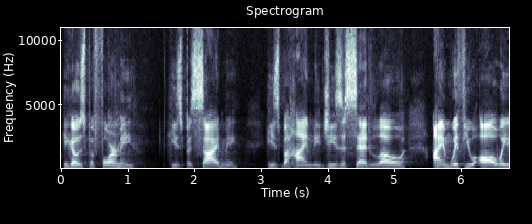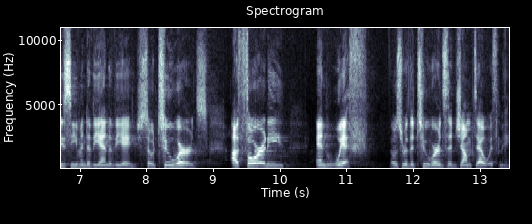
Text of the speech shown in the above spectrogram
He goes before me, He's beside me, He's behind me. Jesus said, Lo, I am with you always, even to the end of the age. So, two words authority and with. Those were the two words that jumped out with me.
